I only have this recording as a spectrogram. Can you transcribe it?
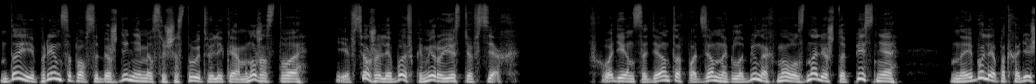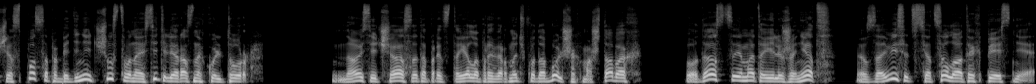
да и принципов с убеждениями существует великое множество, и все же любовь к миру есть у всех. В ходе инцидента в подземных глубинах мы узнали, что песня — наиболее подходящий способ объединить чувства носителей разных культур. Но сейчас это предстояло провернуть в куда больших масштабах. Удастся им это или же нет, Зависит всецело от их песни.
